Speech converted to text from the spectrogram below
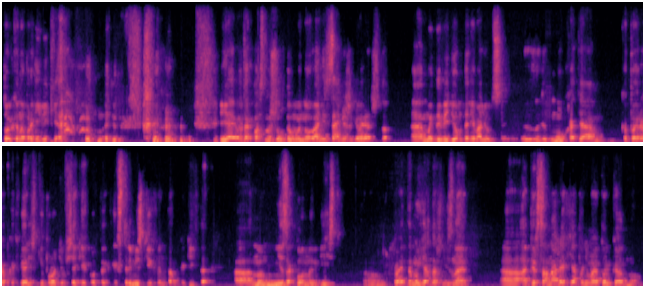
только на броневике. Я его так послушал, думаю, ну они сами же говорят, что э, мы доведем до революции. ну, хотя КПРФ категорически против всяких вот экстремистских или там каких-то а, ну, незаконных действий. Поэтому я даже не знаю. А, о персоналиях я понимаю только одно.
